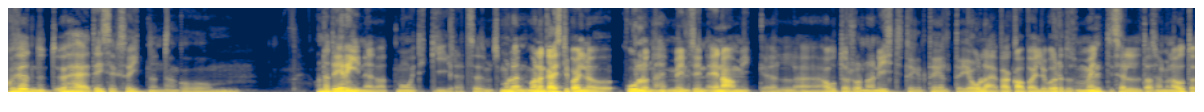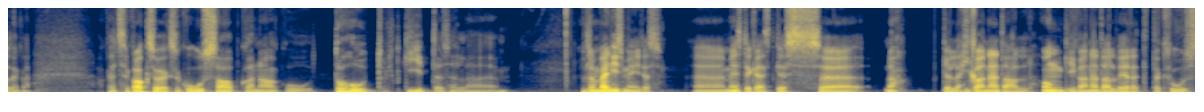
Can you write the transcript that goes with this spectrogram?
kui sa oled nüüd ühe teiseks sõitnud nagu, on nad erinevat moodi kiired, selles mõttes mul on, ma olen ka hästi palju kuulnud, meil siin enamikel äh, autožurnalistidel tegelikult ei ole väga palju võrdlusmomenti sellel tasemel autodega, aga et see kaks üheksa kuus saab ka nagu tohutult kiita selle, ütleme välismeedias äh, meeste käest, kes äh, noh, kelle iga nädal, ongi iga nädal veeretatakse uus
